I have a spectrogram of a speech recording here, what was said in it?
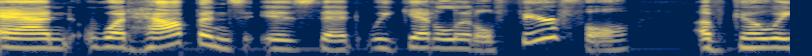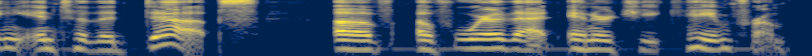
And what happens is that we get a little fearful of going into the depths of of where that energy came from.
